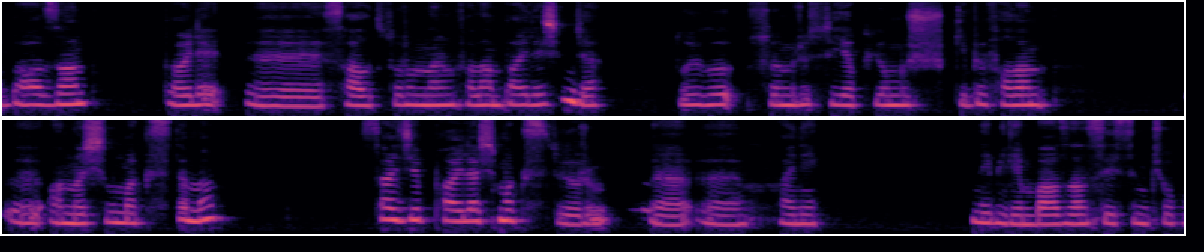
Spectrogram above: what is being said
Hani bazen böyle e, sağlık sorunlarını falan paylaşınca duygu sömürüsü yapıyormuş gibi falan e, anlaşılmak istemem. Sadece paylaşmak istiyorum. E, e, hani ne bileyim bazen sesim çok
